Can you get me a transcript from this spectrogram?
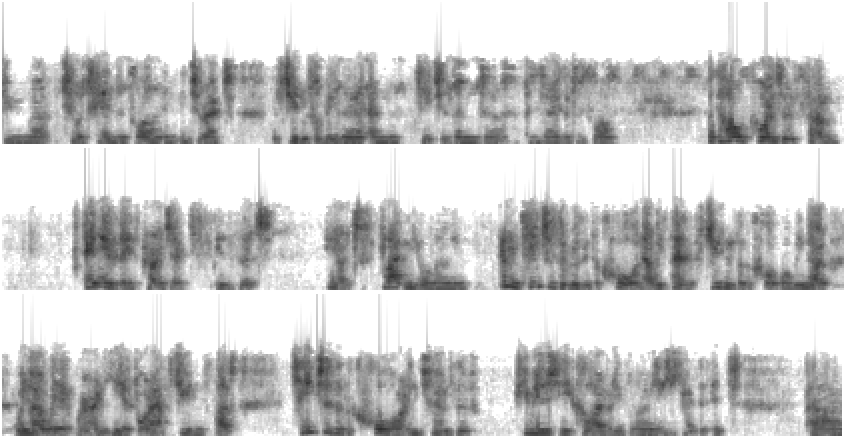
to uh, to attend as well and interact. The students will be there and the teachers and, uh, and David as well. But the whole point of um, any of these projects is that, you know, to flatten your learning, teachers are really the core. Now we say that students are the core. Well, we know we know we're, we're only here for our students, but teachers are the core in terms of community collaborative learning. It's, uh,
